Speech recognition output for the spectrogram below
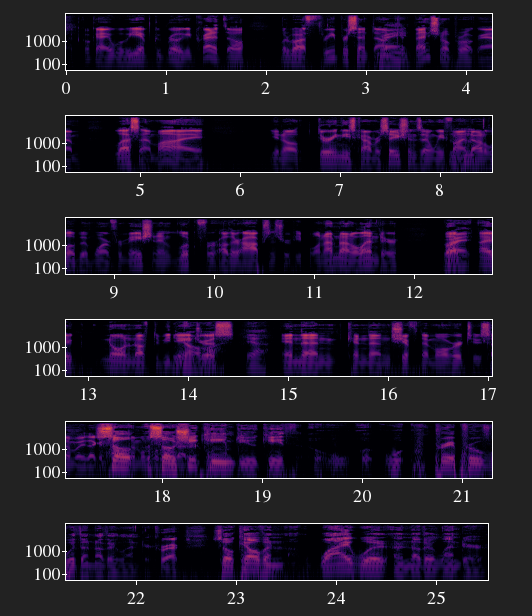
Like, okay, well, we have good, really good credit though. What about a three percent down Right. conventional program, less MI? You know, during these conversations, then we find Mhm. out a little bit more information and look for other options for people. And I'm not a lender, but Right. I know enough to be You dangerous, Yeah. and then can then shift them over to somebody that can help them a little bit. so bit she came to you, Keith, w- w- pre-approved with another lender. Correct. So, Kelvin, why would another lender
